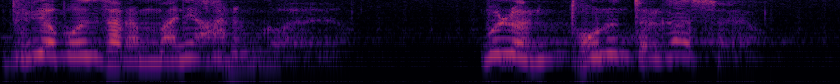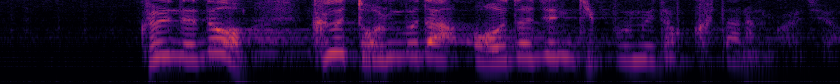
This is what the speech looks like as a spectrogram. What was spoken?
누려본 사람만이 아는 거예요. 물론 돈은 들어갔어요. 그런데도 그 돈보다 얻어진 기쁨이 더 크다는 거죠.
